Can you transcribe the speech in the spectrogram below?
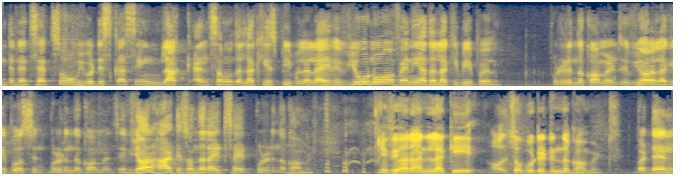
इंटरनेट सेड सो वी वर डिस्कसिंग लक एंड सम ऑफ द लकीस्ट पीपल अलाइव इफ यू नो ऑफ एनी अदर लकी पीपल put it in the comments. If you're a lucky person, put it in the comments. If your heart is on the right side, put it in the comments. if you are unlucky, also put it in the comments. But then,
